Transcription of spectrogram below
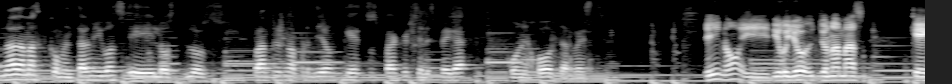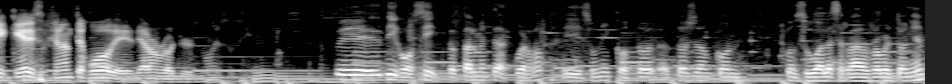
nada más que comentar, amigos, los, los Panthers no aprendieron que estos Packers se les pega con el juego terrestre. Sí, ¿no? Y digo yo, yo nada más, qué, qué decepcionante juego de, Aaron Rodgers, ¿no? Eso sí. Eh, digo, sí, totalmente de acuerdo. Es su único touchdown con, con su ala cerrada, Robert Tonian.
